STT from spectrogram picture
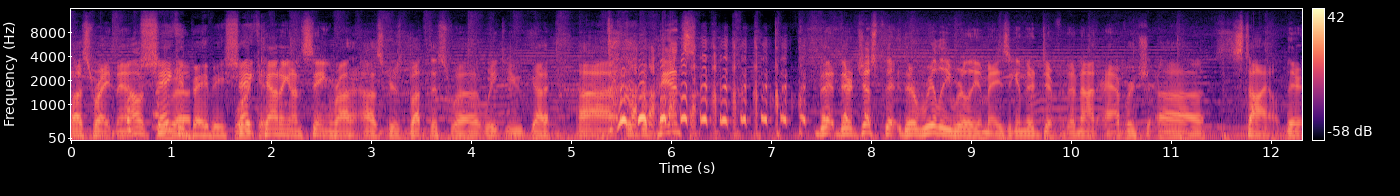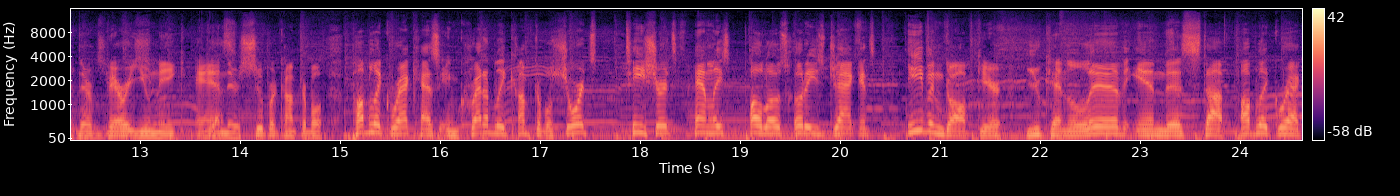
us right now. Shake To, it, baby. Shake we're it. counting on seeing Ro- Oscar's butt this uh, week. You got it. Uh, the pants. They're they're just they're really really amazing and they're different. They're not average uh, style. They're they're very unique and Yes. they're super comfortable. Public Rec has incredibly comfortable shorts, t-shirts, Henleys, polos, hoodies, jackets, even golf gear. You can live in this stuff. Public Rec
